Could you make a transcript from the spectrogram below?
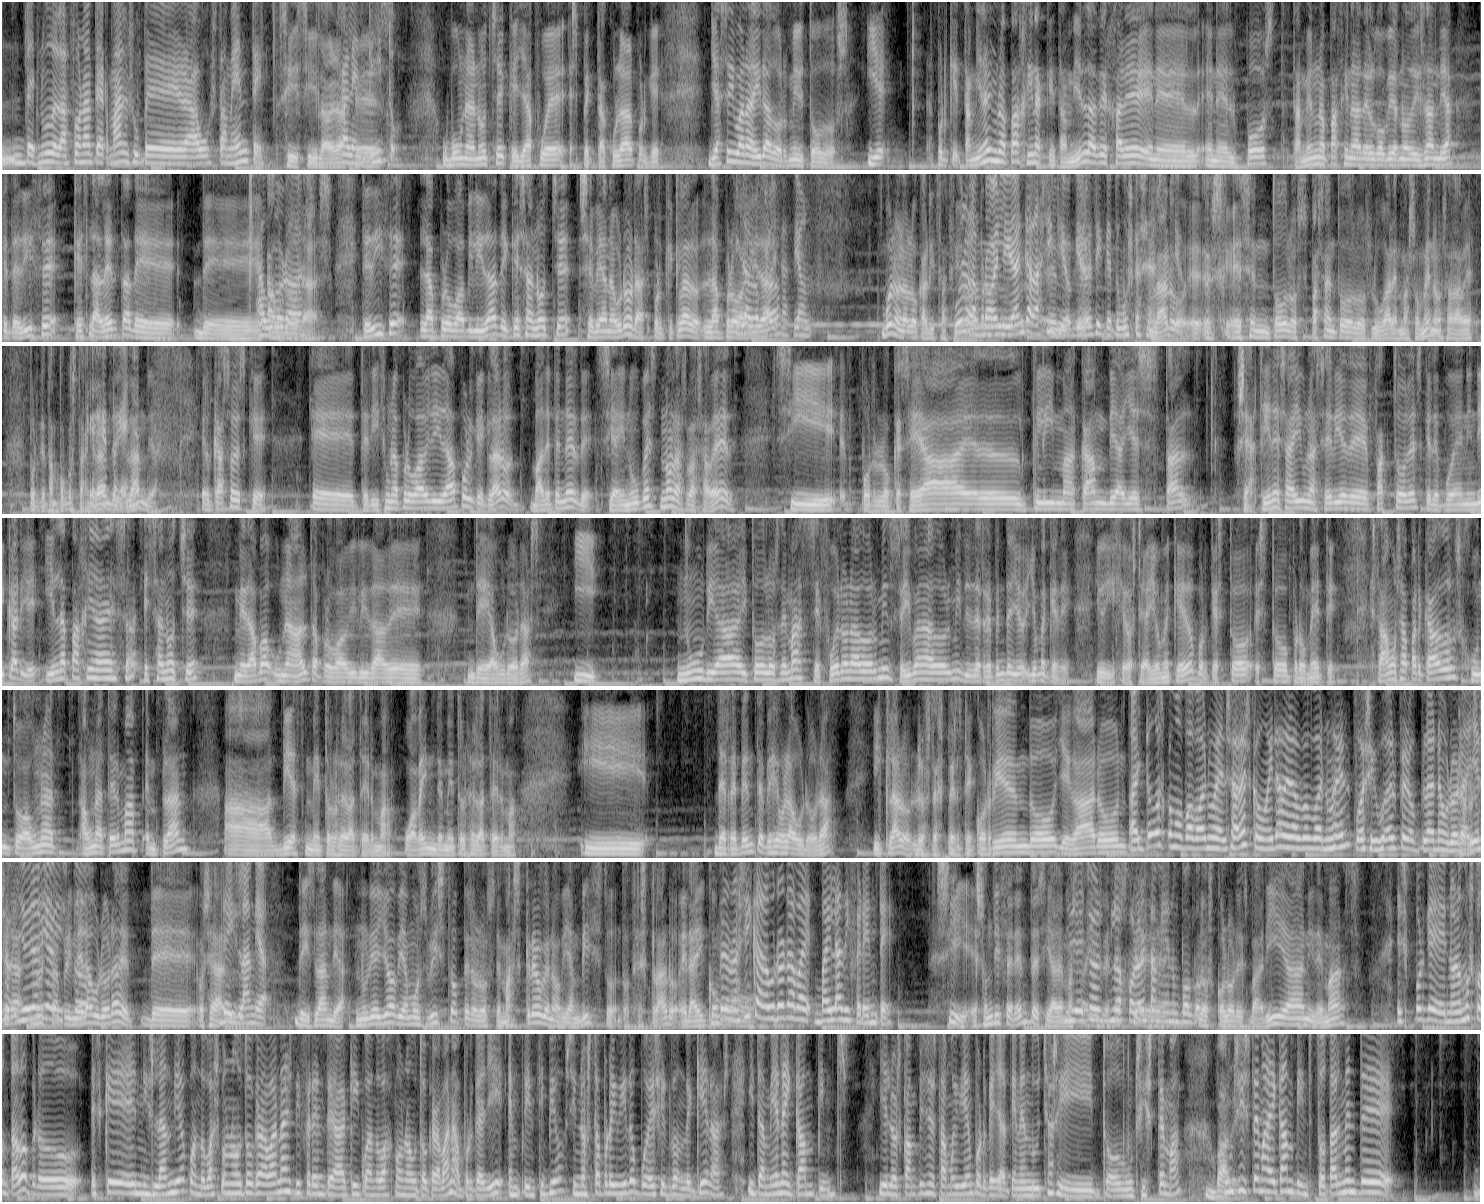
desnudo en la zona termal, súper agustamente. Sí, sí, la verdad. que es- Calentito. hubo una noche que ya fue espectacular porque ya se iban a ir a dormir todos. Y eh, porque también hay una página que también la dejaré en el, en el post, también una página del gobierno de Islandia que te dice que es la alerta de, de Auroras. auroras. Te dice la probabilidad de que esa noche se vean auroras, porque claro, la Y la probabilidad... localización. Bueno, la localización. Bueno, la probabilidad en cada sitio, en- quiero decir, que tú buscas en el Claro, sitio. es que es en todos los, pasa en todos los lugares más o menos a la vez, porque tampoco es tan Que grande. Islandia. El caso es que eh, te dice una probabilidad porque, claro, va a depender de si hay nubes, no las vas a ver. Si por lo que sea el clima cambia y es tal. O sea, tienes ahí una serie de factores que te pueden indicar. Y, y en la página esa, esa noche me daba una alta probabilidad de, de auroras. Y Nuria y todos los demás se fueron a dormir, se iban a dormir y de repente yo, yo me quedé. Yo dije, hostia, yo me quedo porque esto, esto promete. Estábamos aparcados junto a una, a una terma, en plan a 10 metros de la terma o a 20 metros de la terma. Y de repente veo la aurora. Y claro, los desperté corriendo, llegaron. Hay todos como Papá Noel, ¿sabes? Como ir a ver a Papá Noel, pues igual, pero en plan aurora. Claro, y eso, yo ya nuestra había visto primera aurora de, de- o sea, de Islandia. De Islandia. Nuria y yo habíamos visto, pero los demás creo que no habían visto. Entonces, claro, era ahí como. Pero aún así cada aurora ba- baila diferente. Sí, son diferentes y además. Y de hecho los colores también un poco. Los colores varían y demás. Es porque no lo hemos contado, pero es que en Islandia cuando vas con una autocaravana es diferente a aquí cuando vas con una autocaravana, porque allí en principio si no está prohibido puedes ir donde quieras. Y también hay campings. Y en los campings está muy bien porque ya tienen duchas y todo un sistema. Vale. Un sistema de campings totalmente...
